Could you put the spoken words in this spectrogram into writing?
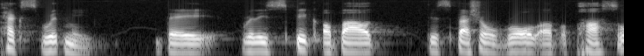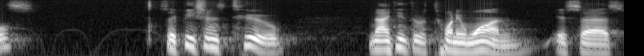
texts with me. They really speak about this special role of apostles. So Ephesians 2, 19 through 21, it says,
